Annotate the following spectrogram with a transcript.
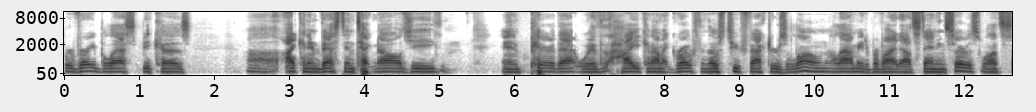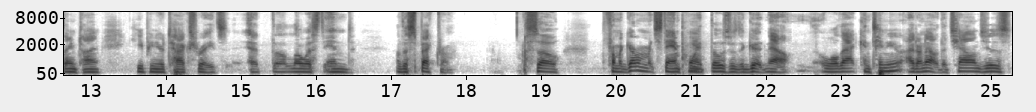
We're very blessed because uh, I can invest in technology and pair that with high economic growth. And those two factors alone allow me to provide outstanding service while at the same time keeping your tax rates at the lowest end of the spectrum. So, from a government standpoint, those are the good. Now, will that continue? I don't know. The challenges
